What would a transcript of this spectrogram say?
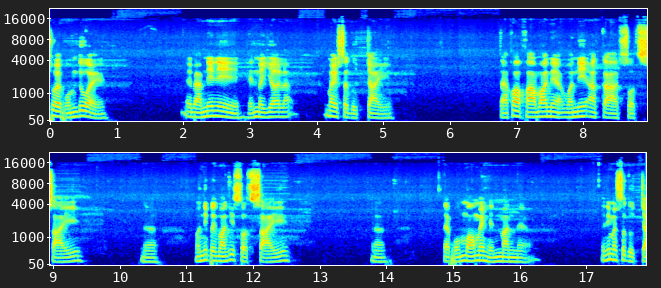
ช่วยผมด้วย ในแบบนี้นี่เห็นมาเยอะแล้ว ไม่สะดุดใจ แต่ข้อความว่าเนี่ยวันนี้อากาศสดใสนะวันนี้เป็นวันที่สดใสนะ แต่ผมมองไม่เห็นมันเนี่ยอันนี้มันสะดุดใจ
